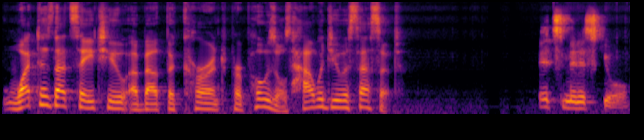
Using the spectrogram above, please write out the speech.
what does that say to you about the current proposals? How would you assess it? It's minuscule.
